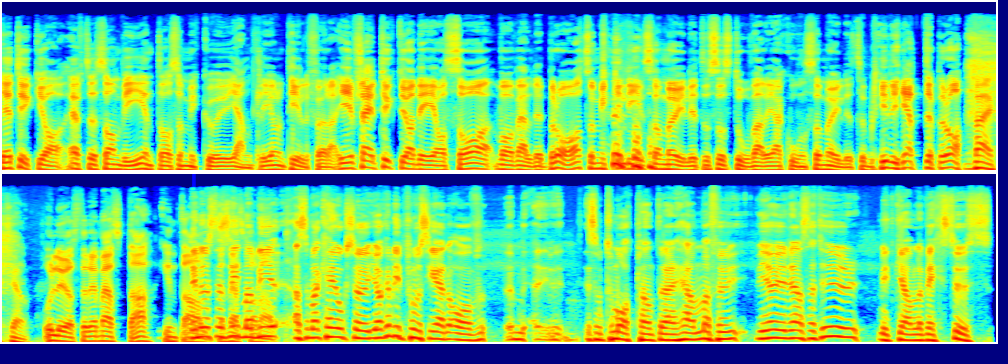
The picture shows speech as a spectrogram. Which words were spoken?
det tycker jag eftersom vi inte har så mycket att egentligen tillföra. I och för sig tyckte jag det jag sa var väldigt bra. Så mycket liv som möjligt och så stor variation som möjligt så blir det jättebra. Verkligen. Och löser det mesta. Inte Men allt, men man blir, allt. alltså man kan ju också, jag kan bli provocerad av eh, som tomatplantor här hemma. För vi, vi har ju rensat ur mitt gamla växthus.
